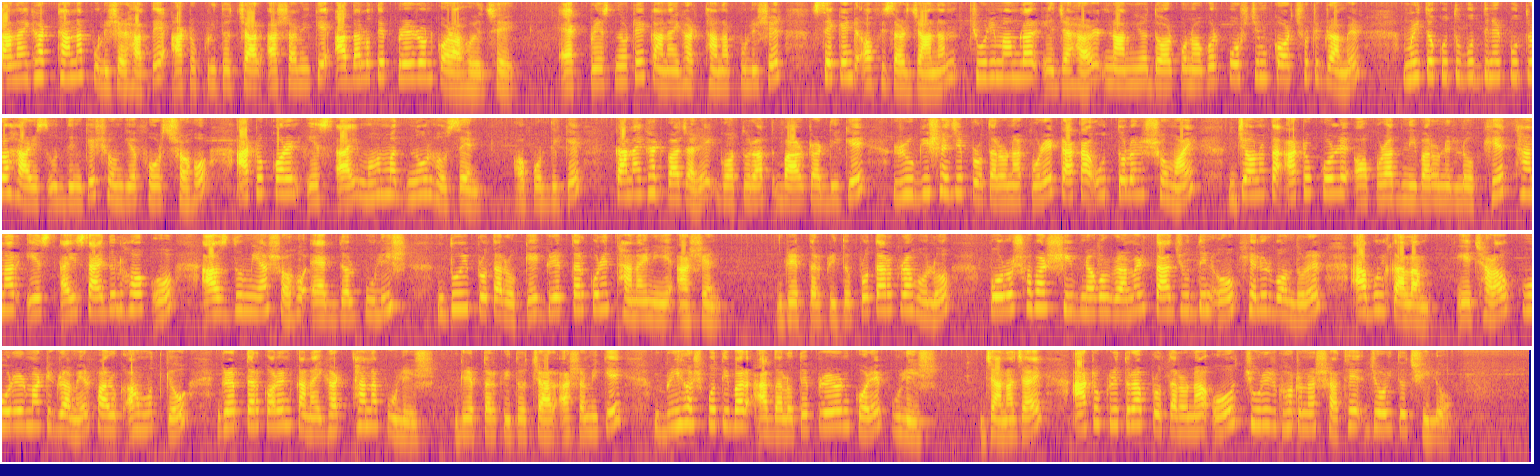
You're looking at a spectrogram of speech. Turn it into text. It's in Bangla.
কানাইঘাট থানা পুলিশের হাতে আটককৃত চার আসামিকে আদালতে প্রেরণ করা হয়েছে। এক প্রেস নোটে কানাইঘাট থানা পুলিশের সেকেন্ড অফিসার জানান, চুরি মামলার এজাহার নামীয় দর্পনগর পশ্চিম করছটি গ্রামের মৃত কুতুবুদ্দিনের পুত্র হারিস উদ্দিনকে সঙ্গীয় ফোর্স সহ আটক করেন এসআই মোহাম্মদ নূর হোসেন। অপরদিকে কানাইঘাট বাজারে গত রাত বারোটার দিকে রুগী সেজে প্রতারণা করে টাকা উত্তোলনের সময় জনতা আটক করলে অপরাধ নিবারণের লক্ষ্যে থানার এসআই সাইদুল হক ও আজদু মিয়া সহ একদল পুলিশ দুই প্রতারককে গ্রেপ্তার করে থানায় নিয়ে আসেন। গ্রেপ্তারকৃত প্রতারকরা হল পৌরসভার শিবনগর গ্রামের তাজউদ্দিন ও খেলুর বন্দরের আবুল কালাম। এছাড়াও কুয়োরের মাটি গ্রামের ফারুক আহমদকেও গ্রেপ্তার করেন কানাইঘাট থানা পুলিশ। গ্রেপ্তারকৃত চার আসামিকে বৃহস্পতিবার আদালতে প্রেরণ করে পুলিশ। জানা যায়, আটককৃতরা প্রতারণা ও চুরির ঘটনার সাথে জড়িত ছিল।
